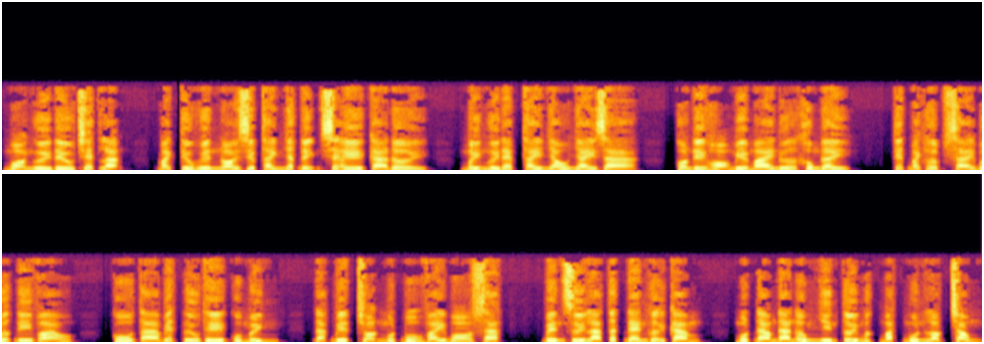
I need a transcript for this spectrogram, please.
mọi người đều chết lặng, Bạch Tiểu Huyên nói Diệp Thành nhất định sẽ ế cả đời, mấy người đẹp thay nhau nhảy ra, còn để họ mỉa mai nữa không đây, Tiết Bách Hợp xài bước đi vào, cô ta biết ưu thế của mình, đặc biệt chọn một bộ váy bó sát, bên dưới là tất đen gợi cảm, một đám đàn ông nhìn tới mức mắt muốn lọt chồng,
